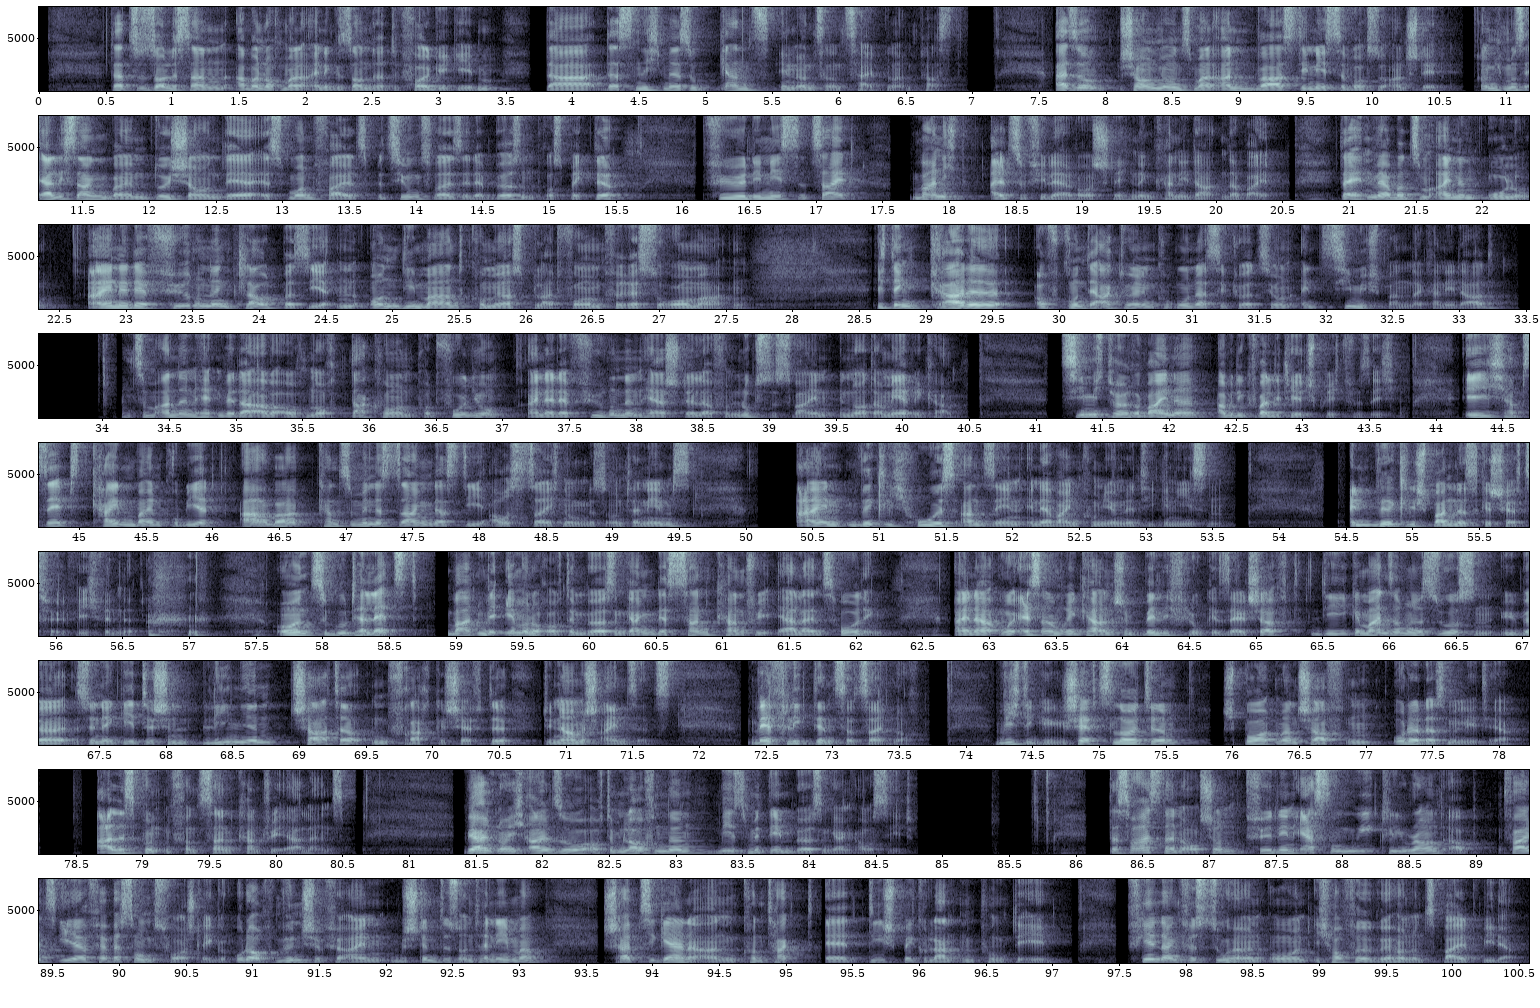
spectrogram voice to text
Dazu soll es dann aber nochmal eine gesonderte Folge geben, da das nicht mehr so ganz in unseren Zeitplan passt. Also schauen wir uns mal an, was die nächste Woche so ansteht. Und ich muss ehrlich sagen, beim Durchschauen der S1-Files bzw. der Börsenprospekte für die nächste Zeit waren nicht allzu viele herausstechende Kandidaten dabei. Da hätten wir aber zum einen Olo, eine der führenden cloud-basierten On-Demand-Commerce-Plattformen für Restaurantmarken. Ich denke gerade aufgrund der aktuellen Corona-Situation ein ziemlich spannender Kandidat. Und zum anderen hätten wir da aber auch noch Duckhorn Portfolio, einer der führenden Hersteller von Luxuswein in Nordamerika. Ziemlich teure Weine, aber die Qualität spricht für sich. Ich habe selbst keinen Wein probiert, aber kann zumindest sagen, dass die Auszeichnungen des Unternehmens ein wirklich hohes Ansehen in der Wein-Community genießen. Ein wirklich spannendes Geschäftsfeld, wie ich finde. Und zu guter Letzt warten wir immer noch auf den Börsengang der Sun Country Airlines Holding, einer US-amerikanischen Billigfluggesellschaft, die gemeinsame Ressourcen über synergetischen Linien, Charter und Frachtgeschäfte dynamisch einsetzt. Wer fliegt denn zurzeit noch? Wichtige Geschäftsleute, Sportmannschaften oder das Militär. Alles Kunden von Sun Country Airlines. Wir halten euch also auf dem Laufenden, wie es mit dem Börsengang aussieht. Das war es dann auch schon für den ersten Weekly Roundup. Falls ihr Verbesserungsvorschläge oder auch Wünsche für ein bestimmtes Unternehmen habt, schreibt sie gerne an kontakt@diespekulanten.de. Vielen Dank fürs Zuhören und ich hoffe, wir hören uns bald wieder.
